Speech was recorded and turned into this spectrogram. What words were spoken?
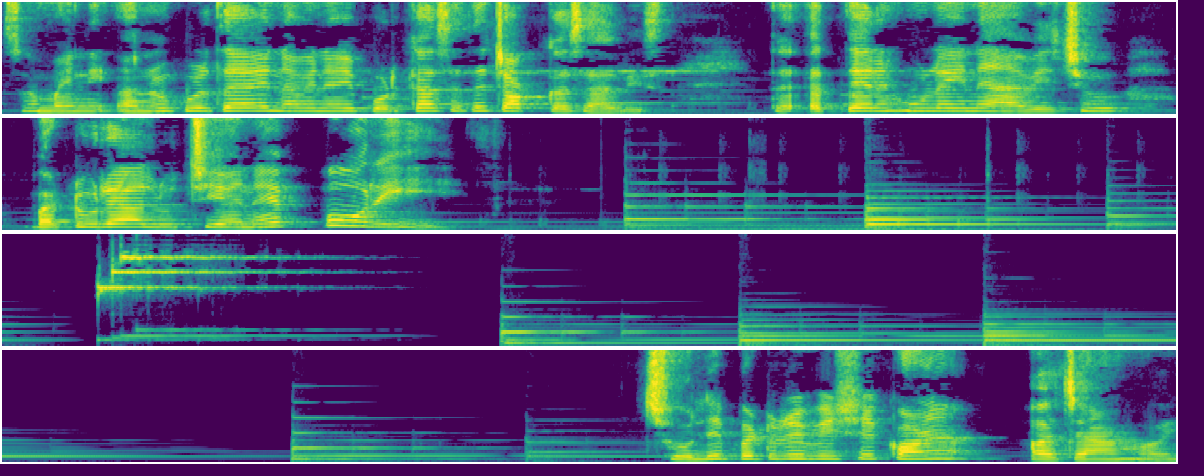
સમયની અનુકૂળતાએ નવી નવી પોડકાસ્ટ સાથે ચોક્કસ આવીશ. તો અત્યારે હું લઈને આવી છું ભટુરા લુચી અને પૂરી. છોલે ભટુરે વિશે કોણ અજાણ હોય?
